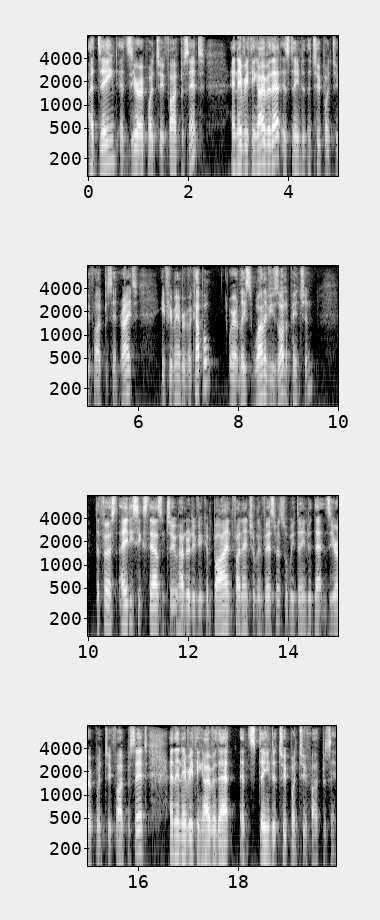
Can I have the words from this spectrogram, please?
are deemed at 0.25%, and everything over that is deemed at the 2.25% rate. If you're a member of a couple, or at least one of you is on a pension, the first 86,200 of your combined financial investments will be deemed at that 0.25%, and then everything over that it's deemed at 2.25%.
